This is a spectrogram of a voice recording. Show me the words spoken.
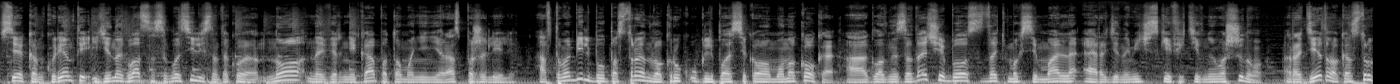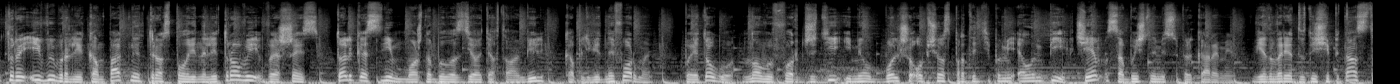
Все конкуренты единогласно согласились на такое, но наверняка потом они не раз пожалели. Автомобиль был построен вокруг углепластикового монокока, а главной задачей было создать максимально аэродинамически эффективную машину, Ради этого конструкторы и выбрали компактный 3,5 литровый V6. Только с ним можно было сделать автомобиль каплевидной формы. По итогу новый Ford GT имел больше общего с прототипами LMP, чем с обычными суперкарами. В январе 2015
